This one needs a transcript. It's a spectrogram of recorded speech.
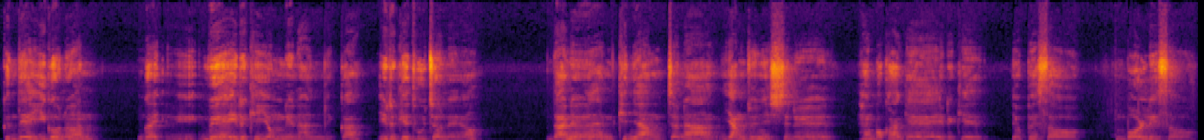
근데 이거는 그러니까 이- 왜 이렇게 영린합니까? 이렇게 도전해요? 나는 그냥 있잖아 양준희 씨를 행복하게 이렇게 옆에서 멀리서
